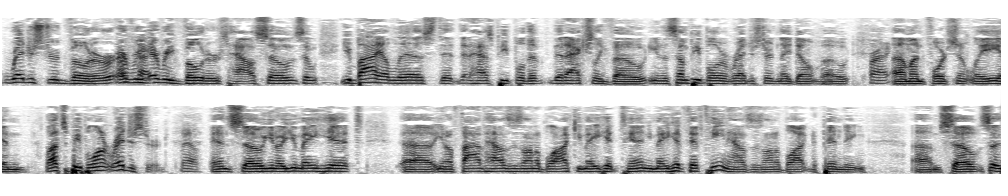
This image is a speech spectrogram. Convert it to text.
registered voter, every okay. every voter's house. So so you buy a list that, that has people that, that actually vote. You know, some people are registered and they don't vote. Right. Um, unfortunately, and lots of people aren't registered. Yeah. And so you know you may hit. Uh, you know, five houses on a block. You may hit ten. You may hit fifteen houses on a block, depending. Um, so, so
